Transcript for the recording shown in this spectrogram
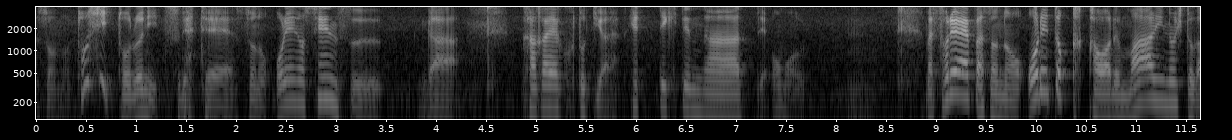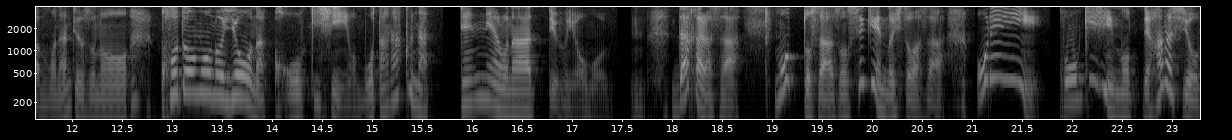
その、年取るにつれて、その、俺のセンスが、輝く時は減ってきてるなーって思う。うんまあ、それはやっぱその俺と関わる周りの人がもうなんていうのその子供のような好奇心を持たなくなってんねやろなっていうふうに思う。うん、だからさもっとさその世間の人はさ俺に好奇心持って話を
